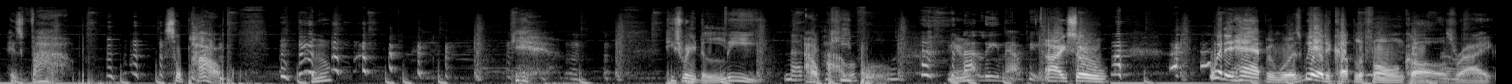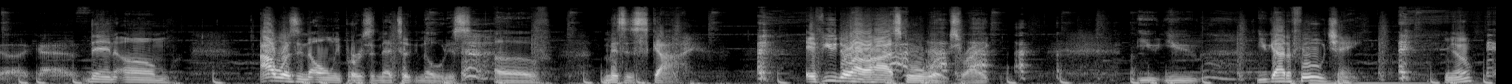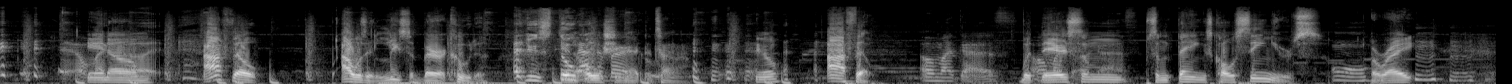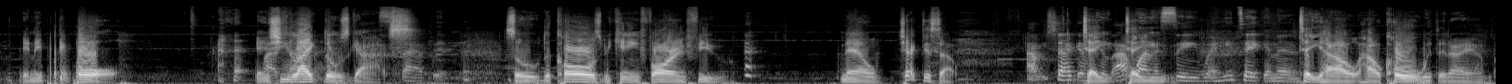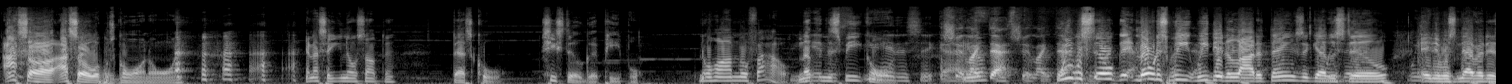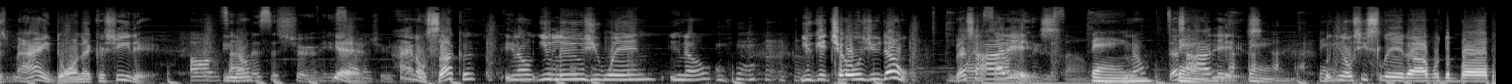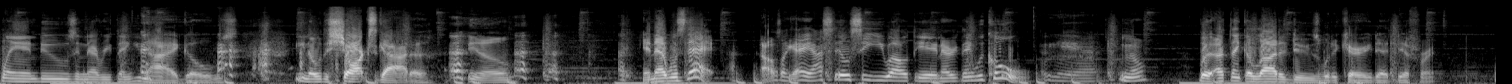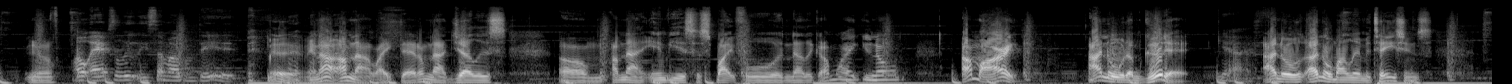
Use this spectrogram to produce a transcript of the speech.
His vibe, so powerful. You know? Yeah, he's ready to lead not our the people. powerful, you know? not leading out people. All right, so what had happened was we had a couple of phone calls, right? God. Then um I wasn't the only person that took notice of Mrs. Skyye. If you know how high school works, right? You you you got a food chain. You know? Oh And um God. I felt I was at least a barracuda You in the stupid. Not ocean at the time. You know? I felt. oh my gosh. But Oh there's God, some guys. some things called seniors, Mm. all right, and they play ball, and she God. liked those guys. So the calls became far and few. Now check this out. I'm checking Tell because you- I want to see where he taking this. Tell you how how cold with it I am. I saw I saw what was going on, and I said, you know something, that's cool. She's still good people. No harm, no foul. You Nothing to this- speak on. shit, guys. Shit like that. Shit like that. we were still notice we we did a lot of things together still, We and it was never this. I ain't doing it because she did. all the you time. know? This is true. He's Yeah, telling. I ain't no sucker. You know, you lose, you win. You know, you get chose, you don't. That's One how song, it we is. lose some. Bang. You know, that's bang, how it is. Bang, bang. But you know, she slid up with the ball playing dudes and everything. You know how it goes. you know, the sharks got her. You know, and that was that. I was like, hey, I still see you out there and everything. We're cool. Yeah. You know, but I think a lot of dudes would have carried that different. You know. Oh, absolutely. Some of them did. Yeah, and I, I'm not like that. I'm not jealous. Um, I'm not envious or spiteful or nothing. I'm like, you know, I'm all right. I know what I'm good at. Yeah. I know I know my limitations,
